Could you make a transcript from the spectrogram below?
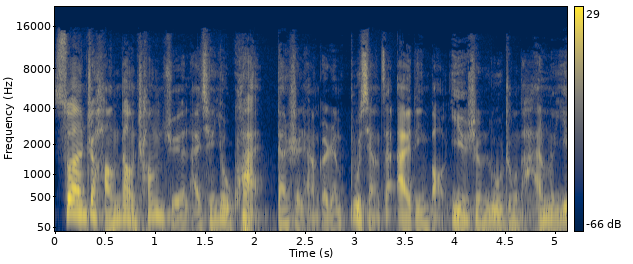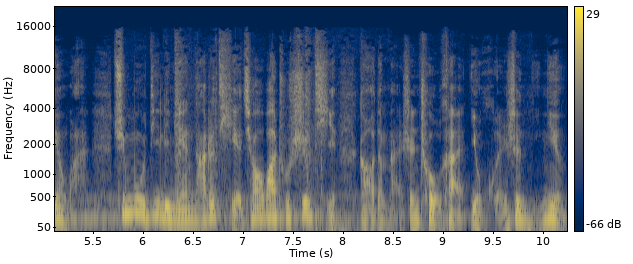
虽然这行当猖獗，来钱又快，但是两个人不想在爱丁堡夜深露重的寒冷夜晚，去墓地里面拿着铁锹挖出尸体，搞得满身臭汗又浑身泥泞。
